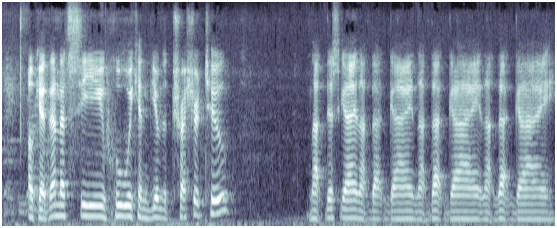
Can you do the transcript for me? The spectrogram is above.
Thank you very Okay, much. then let's see who we can give the treasure to. Not this guy, not that guy, not that guy, not that guy.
